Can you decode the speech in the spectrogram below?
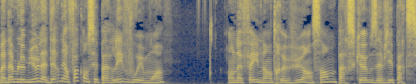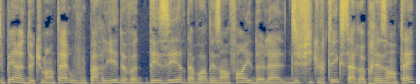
Madame Lemieux, la dernière fois qu'on s'est parlé, vous et moi, on a fait une entrevue ensemble parce que vous aviez participé à un documentaire où vous parliez de votre désir d'avoir des enfants et de la difficulté que ça représentait.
